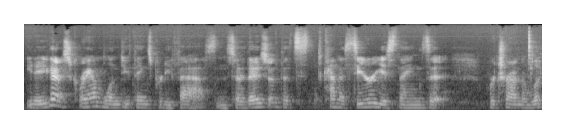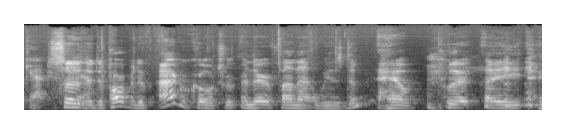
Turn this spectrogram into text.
You know, you got to scramble and do things pretty fast, and so those are the kind of serious things that we're trying to look at. So Yeah. the Department of Agriculture and their finite wisdom have put a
